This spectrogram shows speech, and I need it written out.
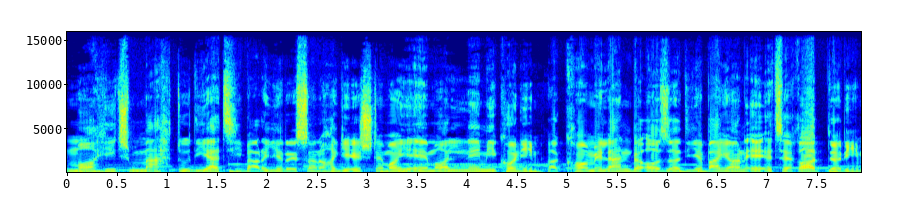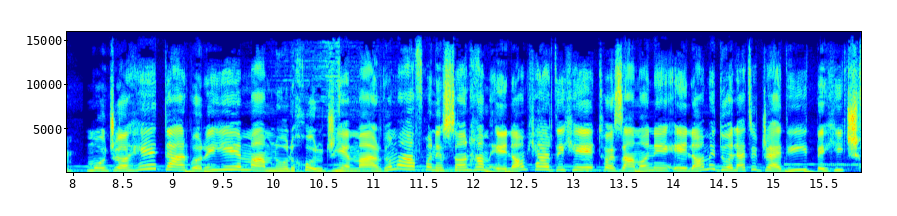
ما هیچ محدودیتی برای رسانه های اجتماعی اعمال نمی کنیم و کاملا به آزادی بیان اعتقاد داریم. مجاهد در درباره ممنوع خروجی مردم افغانستان هم اعلام کرده که تا زمان اعلام دولت جدید به هیچ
